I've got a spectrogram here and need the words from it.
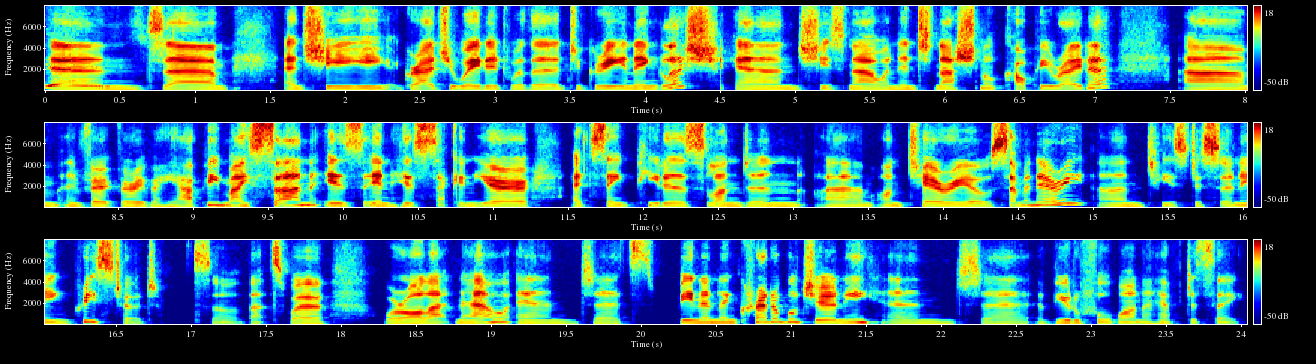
and um, and she graduated with a degree in English, and she's now an international copywriter um, and very, very, very happy. My son is in his second year at St. Peter's, London, um, Ontario Seminary, and he's discerning priesthood. So that's where we're all at now. And uh, it's been an incredible journey and uh, a beautiful one, I have to say.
